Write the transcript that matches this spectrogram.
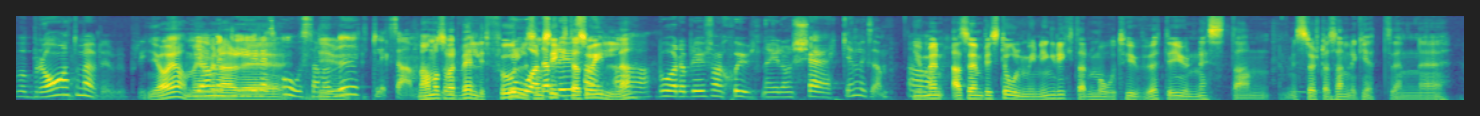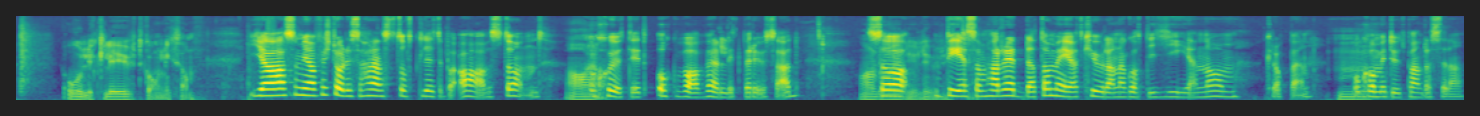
Vad bra att de överlevde på riktigt. Ja, ja, men ja men menar... det är ju eh, rätt är ju- osannolikt liksom. Men han måste ha varit väldigt full som Båda blev siktar så illa. Ja. Båda blev ju fan skjutna genom käken liksom. Ja. Jo, men alltså en pistolmynning riktad mot huvudet det är ju nästan med största sannolikhet en eh, olycklig utgång liksom. Ja, som jag förstår det så har han stått lite på avstånd Ja, och skjutit och var väldigt berusad. är så det, det som har räddat dem är ju att kulan har gått igenom kroppen Mm. och kommit ut på andra sidan.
